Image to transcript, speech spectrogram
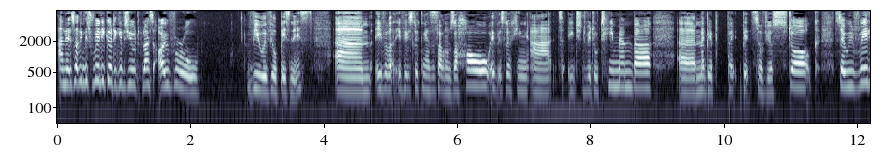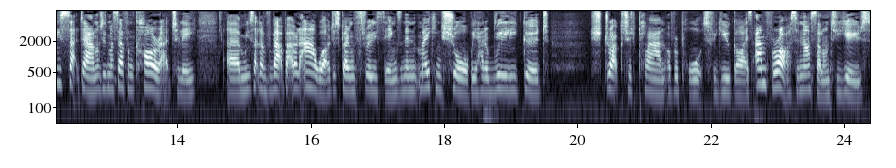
And it's, I think it's really good. It gives you a nice overall view of your business, um, either if it's looking at the salon as a whole, if it's looking at each individual team member, um, maybe bits of your stock. So we really sat down, I was with myself and Cara actually. Um, we sat down for about, about an hour just going through things and then making sure we had a really good structured plan of reports for you guys and for us in our salon to use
